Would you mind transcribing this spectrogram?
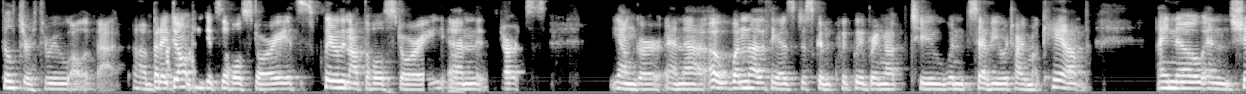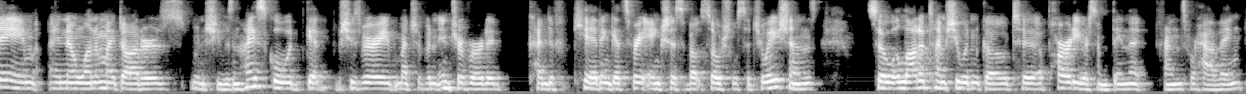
filter through all of that. Um, but I don't think it's the whole story. It's clearly not the whole story, and it starts younger. And uh, oh, one other thing I was just going to quickly bring up too when Sevi you were talking about camp. I know, and shame, I know one of my daughters, when she was in high school, would get, she's very much of an introverted kind of kid and gets very anxious about social situations. So a lot of times she wouldn't go to a party or something that friends were having.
